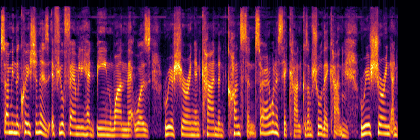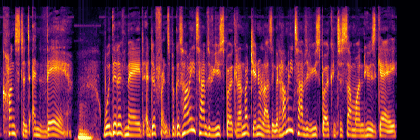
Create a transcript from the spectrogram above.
So, I mean, the question is if your family had been one that was reassuring and kind and constant, sorry, I don't want to say kind because I'm sure they can, mm. reassuring and constant and there, mm. would that have made a difference? Because how many times have you spoken, I'm not generalizing, but how many times have you spoken to someone who's gay,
